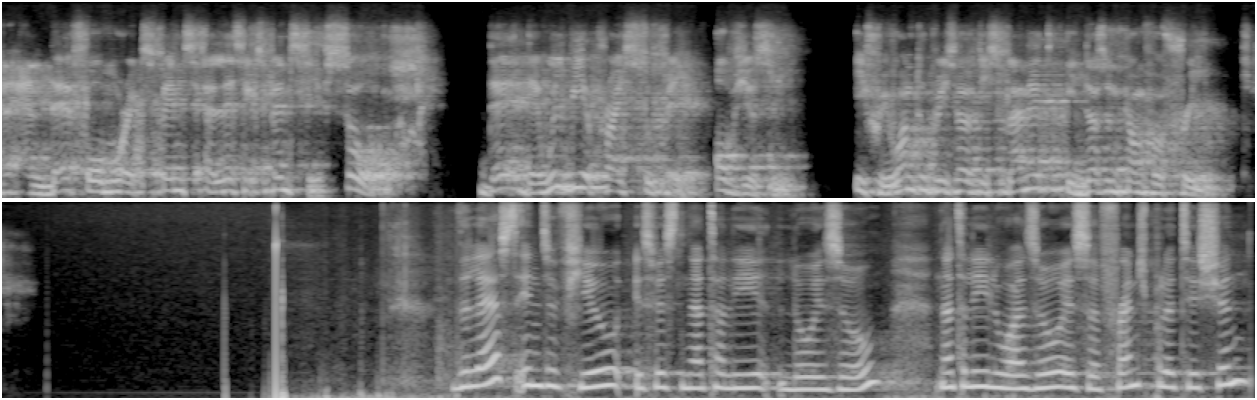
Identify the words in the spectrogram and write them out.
and, and therefore more expensive, uh, less expensive. So there, there will be a price to pay, obviously. If we want to preserve this planet, it doesn't come for free. The last interview is with Nathalie Loiseau. Nathalie Loiseau is a French politician,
